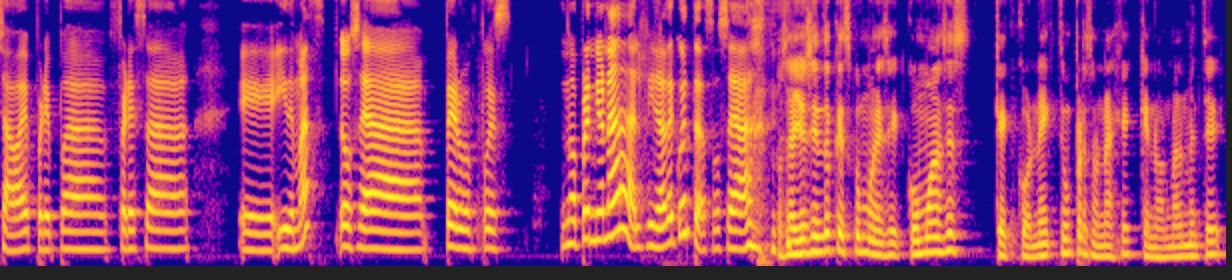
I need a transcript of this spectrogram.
chava de prepa, fresa eh, y demás. O sea, pero pues no aprendió nada al final de cuentas. O sea. O sea, yo siento que es como ese, ¿cómo haces que conecte un personaje que normalmente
